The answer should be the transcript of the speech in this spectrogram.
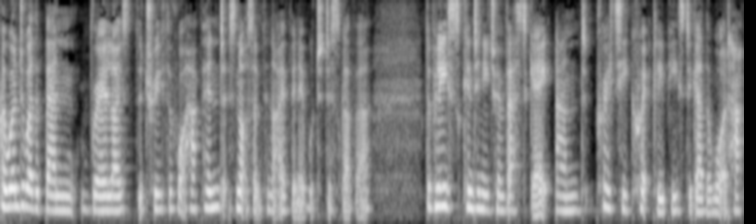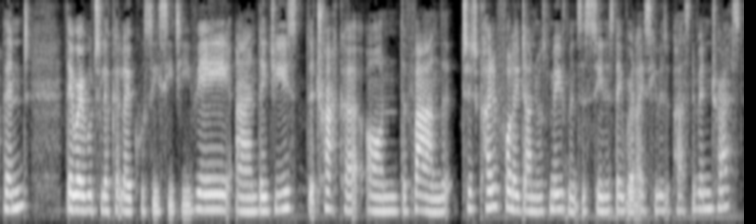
I wonder whether Ben realised the truth of what happened. It's not something that I've been able to discover. The police continued to investigate and pretty quickly pieced together what had happened. They were able to look at local CCTV and they'd used the tracker on the van to kind of follow Daniel's movements as soon as they realised he was a person of interest.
